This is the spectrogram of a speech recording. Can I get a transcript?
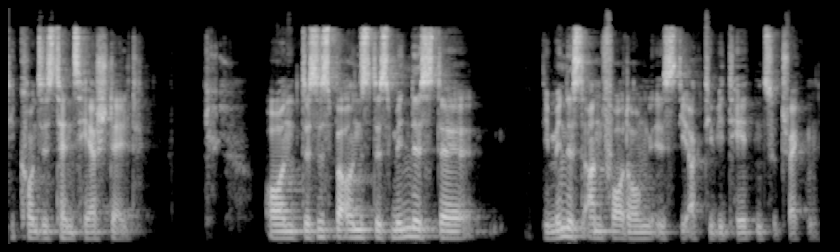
die Konsistenz herstellt. Und das ist bei uns das Mindeste, die Mindestanforderung ist, die Aktivitäten zu tracken.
